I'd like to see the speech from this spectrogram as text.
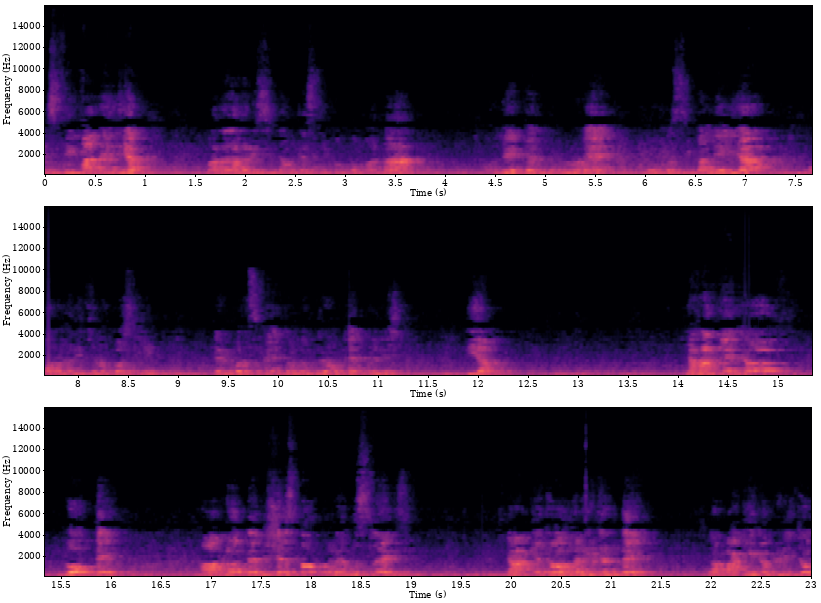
इस्तीफा दे दिया। महाराजा हरि सिंह ने उनके इस्तीफों को माना। लेकिन उन्होंने वो इस्तीफा ले लिया और हरिजनों को स्टेट टेम्पल्स में जो मंदिरों में प्रवेश दिया। यहाँ के जो लोग थे, आम लोग थे, विशेष तौर पर मुस्लिम यहाँ के जो हरिजन थे, या बाकी कम्युनिटी जो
